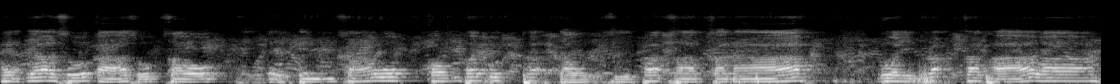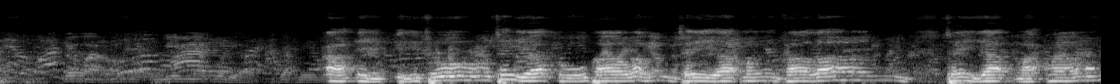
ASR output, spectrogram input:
ให้ยาโสกาสุขเศร้าให้ได้เป็นสาวกของพระพุทธเจ้าสืบพระศาสนา ด้วยพระคาถาว่า เรียกว่าเขามีเมียผู้เดียว อากมีอาเอกติโชชัยตูภาวังชัยยมังคาลังชัยยมหามง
